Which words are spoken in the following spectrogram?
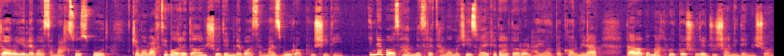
دارای لباس مخصوص بود که ما وقتی وارد آن شدیم لباس مزبور را پوشیدیم. این لباس هم مثل تمام چیزهایی که در دارالحیات به کار می‌رفت در آب مخلوط با شوره جوشانیده می‌شد.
